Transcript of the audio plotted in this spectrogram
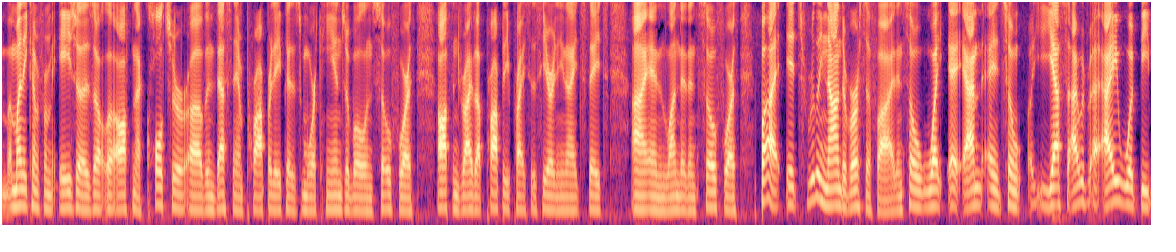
money coming from Asia is often a culture of investing in property because it's more tangible and so forth. Often drive up property prices here in the United States uh, and London and so forth. But it's really non-diversified, and so what eh, I'm and so yes, I would I would be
